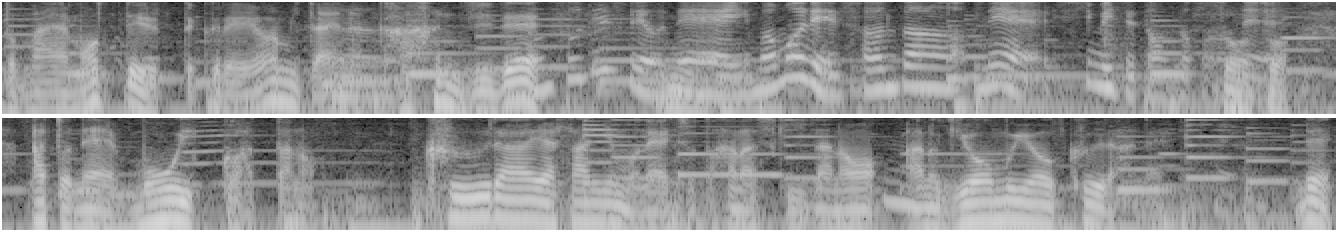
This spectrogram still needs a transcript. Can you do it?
と前もって言ってくれよみたいな感じで、本当ですよね、今まで散々ね閉めてたんだからね。そうそう。あとねもう一個あったの。クーラー屋さんにもねちょっと話聞いたの、うん。あの業務用クーラーね。で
